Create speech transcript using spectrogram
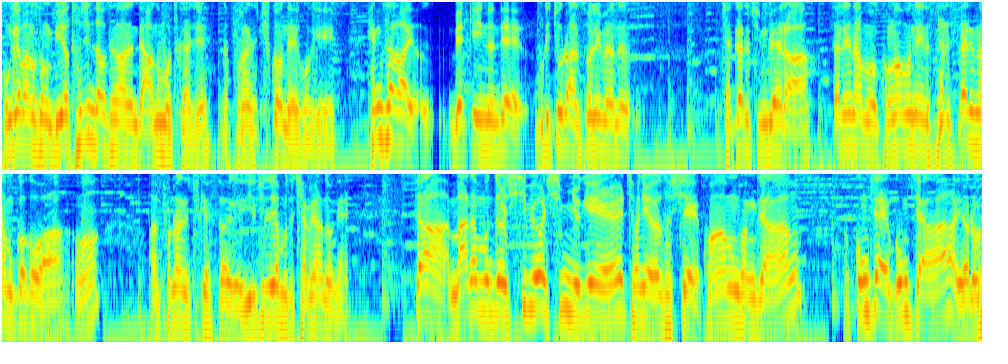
공개 방송 미어 터진다고 생각하는데 안 오면 어떡하지? 나 불안해 죽겠네 거기. 행사가 몇 개 있는데 우리 쪽으로 안 쏠리면은 작가를 준비해라. 쌀이나무 광화문에 있는 쌀 쌀이나무 꺾어 와. 어? 아 불안해 죽겠어. 일주일 전부터 잠이 안 오네. 자 많은 분들 12월 16일 저녁 6시 광화문 광장 공짜예요 공짜 여러분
